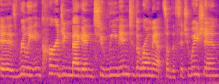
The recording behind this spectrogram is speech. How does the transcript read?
is really encouraging Megan to lean into the romance of the situation.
